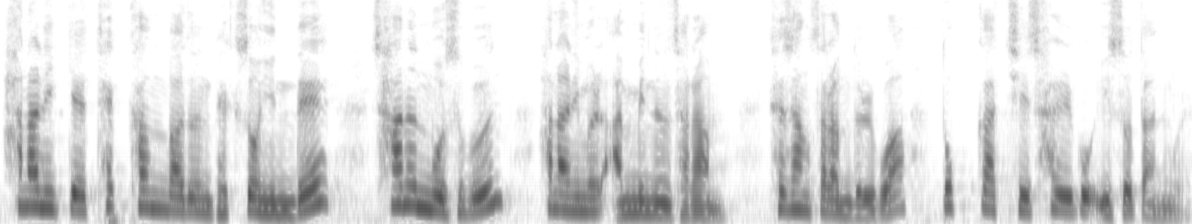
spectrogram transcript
하나님께 택함 받은 백성인데 사는 모습은 하나님을 안 믿는 사람, 세상 사람들과 똑같이 살고 있었다는 거예요.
